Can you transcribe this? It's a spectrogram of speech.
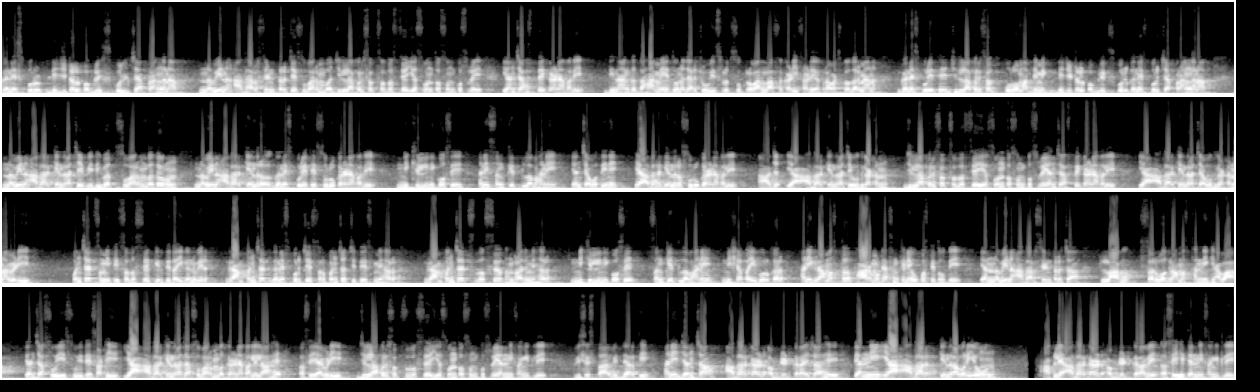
Ganeshpur digital public स्कूलच्या प्रांगणात नवीन आधार सेंटरचे शुभारंभ जिल्हा परिषद सदस्य यशवंत सोनकुसरे यांच्या हस्ते करण्यात आले. दिनांक दहा मे दोन हजार चोवीस रोज शुक्रवारला सकाळी साडे अकरा वाजता दरम्यान गणेशपूर येथे जिल्हा परिषद पूर्व माध्यमिक डिजिटल पब्लिक स्कूल गणेशपूरच्या प्रांगणात नवीन आधार केंद्राचे विधिवत शुभारंभ करून नवीन आधार केंद्र गणेशपूर येथे सुरू करण्यात आले. निखिल निकोसे आणि संकेत लभाने यांच्या वतीने हे आधार केंद्र सुरू करण्यात आले. आज या आधार केंद्राचे उद्घाटन जिल्हा परिषद सदस्य यशवंत सोनकुसरे यांच्या हस्ते करण्यात आले. या आधार केंद्राच्या उद्घाटनावेळी पंचायत समिती सदस्य कीर्तिताई गणवीर ग्रामपंचायत गणेशपूरचे सरपंच चितेश मेहर ग्रामपंचायत सदस्य धनराज मेहर निखिल निकोसे संकेत लभाने निशाताई बोरकर आणि ग्रामस्थ फार मोठ्या संख्येने उपस्थित होते. या नवीन आधार सेंटरचा लाभ सर्व ग्रामस्थांनी घ्यावा. त्यांच्या सोयी सुविधेसाठी या आधार केंद्राचा शुभारंभ करण्यात आलेला आहे असे यावेळी जिल्हा परिषद सदस्य यशवंत सोनकुसरे यांनी सांगितले. विशेषतः विद्यार्थी आणि ज्यांच्या आधार कार्ड अपडेट करायचे आहे त्यांनी या आधार केंद्रावर येऊन आपले आधार कार्ड अपडेट करावे असेही त्यांनी सांगितले.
